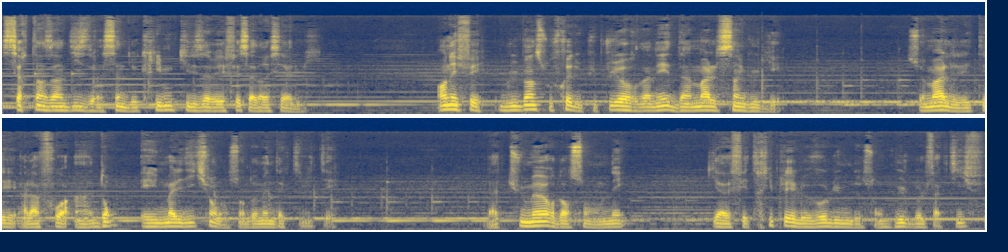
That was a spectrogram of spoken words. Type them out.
certains indices de la scène de crime qui les avaient fait s'adresser à lui. En effet, Lubin souffrait depuis plusieurs années d'un mal singulier. Ce mal était à la fois un don et une malédiction dans son domaine d'activité. La tumeur dans son nez, qui avait fait tripler le volume de son bulbe olfactif,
